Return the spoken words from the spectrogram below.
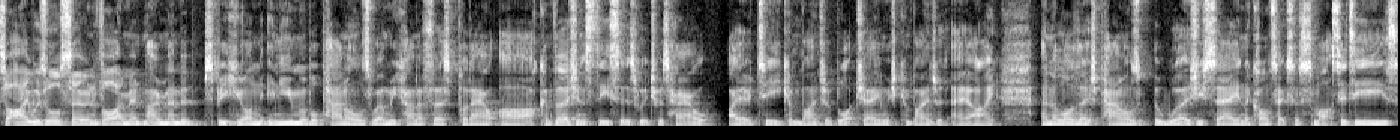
so I was also involved. I remember speaking on innumerable panels when we kind of first put out our convergence thesis, which was how IoT combines with blockchain, which combines with AI. And a lot of those panels were, as you say, in the context of smart cities,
